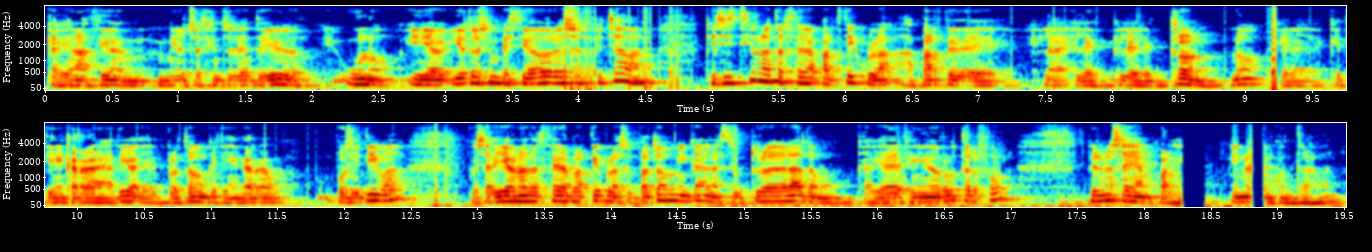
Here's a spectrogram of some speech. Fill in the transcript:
que había nacido en 1871, y, otros investigadores sospechaban que existía una tercera partícula, aparte del electrón, que, que, tiene carga negativa, y el protón, que tiene carga positiva, pues había una tercera partícula subatómica en la estructura del átomo que había definido Rutherford, pero no sabían cuál era y no la encontraban.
